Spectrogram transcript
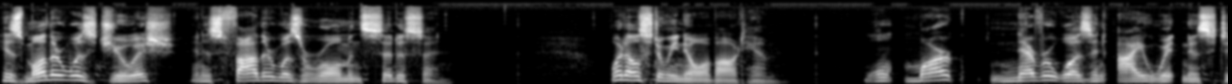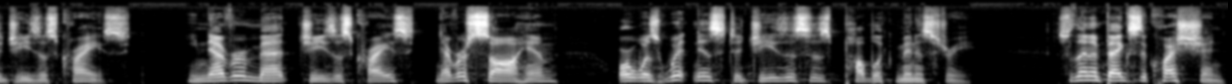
His mother was Jewish, and his father was a Roman citizen. What else do we know about him? Well, Mark never was an eyewitness to Jesus Christ. He never met Jesus Christ, never saw him, or was witness to Jesus' public ministry. So then it begs the question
